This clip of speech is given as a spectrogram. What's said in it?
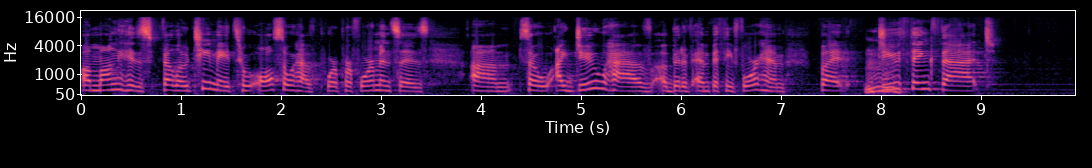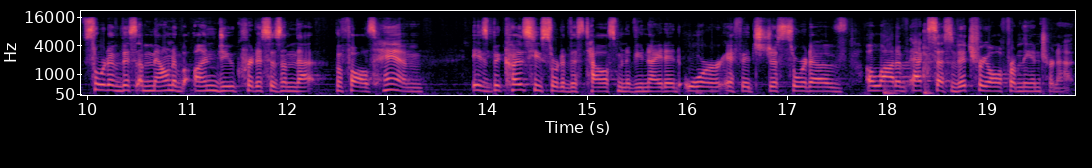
among his fellow teammates who also have poor performances. Um, so I do have a bit of empathy for him. But mm. do you think that sort of this amount of undue criticism that befalls him? is because he's sort of this talisman of United, or if it's just sort of a lot of excess vitriol from the internet?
